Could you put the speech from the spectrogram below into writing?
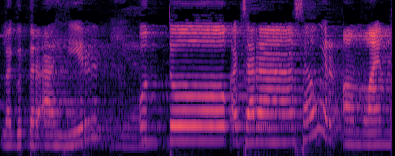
lagu terakhir, Iya. untuk acara sawer online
